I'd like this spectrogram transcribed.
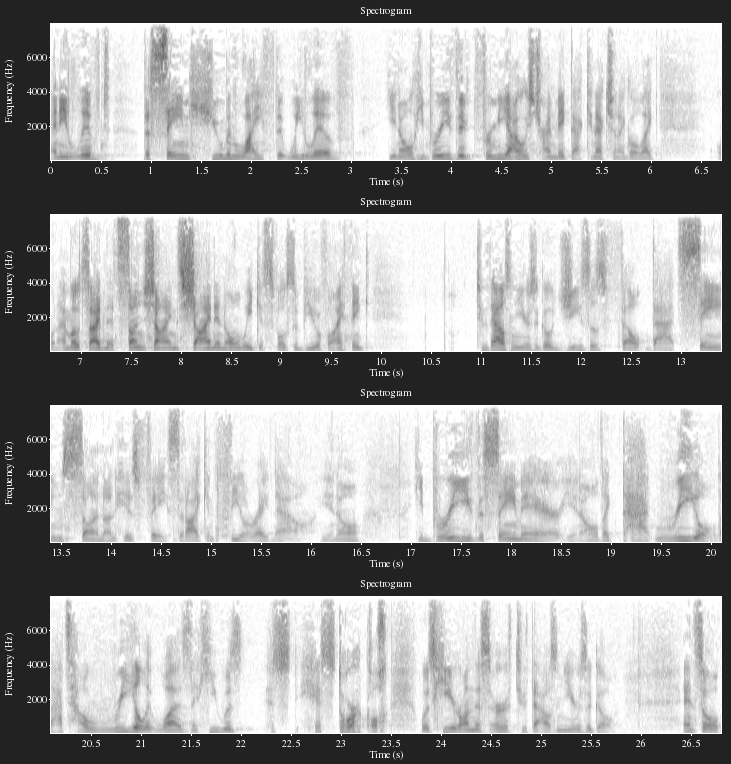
and he lived the same human life that we live. You know, he breathed. For me, I always try and make that connection. I go, like, when I'm outside and the sun shines, shining all week, it's supposed to be beautiful, I think, 2,000 years ago, Jesus felt that same sun on his face that I can feel right now, you know? He breathed the same air, you know? Like that real, that's how real it was that he was his, historical, was here on this earth 2,000 years ago. And so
